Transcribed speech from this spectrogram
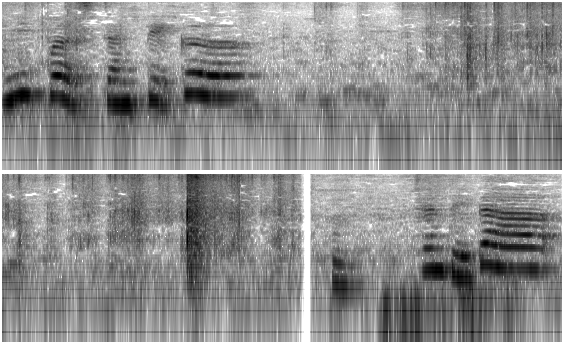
Ni pers cantik ke? Cantik tak?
